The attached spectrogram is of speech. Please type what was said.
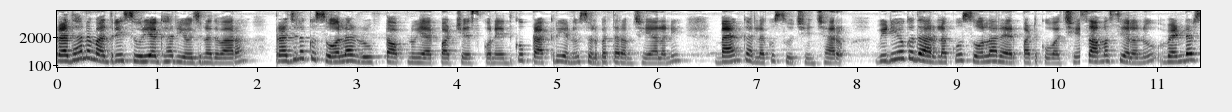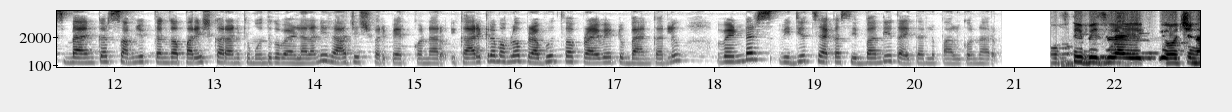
ప్రధానమంత్రి సూర్యఘర్ యోజన ద్వారా ప్రజలకు సోలార్ రూఫ్ టాప్ను ఏర్పాటు చేసుకునేందుకు ప్రక్రియను సులభతరం చేయాలని బ్యాంకర్లకు సూచించారు. వినియోగదారులకు సోలార్ ఏర్పాటుకు వచ్చే సమస్యలను వెండర్స్ బ్యాంకర్స్ సంయుక్తంగా పరిష్కారానికి ముందుకు వెళ్ళాలని రాజేశ్వరి పేర్కొన్నారు. ఈ కార్యక్రమంలో ప్రభుత్వ ప్రైవేటు బ్యాంకర్లు వెండర్స్ విద్యుత్ శాఖ సిబ్బంది తదితరులు పాల్గొన్నారు. ముఫ్తీ బిజ్లా యోజన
